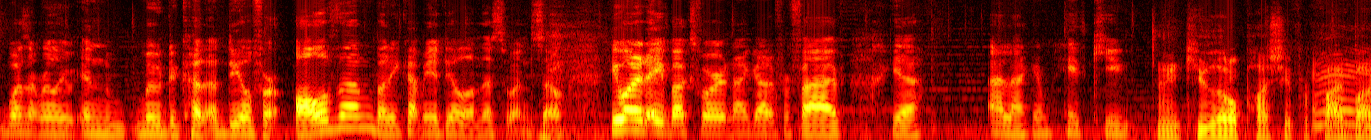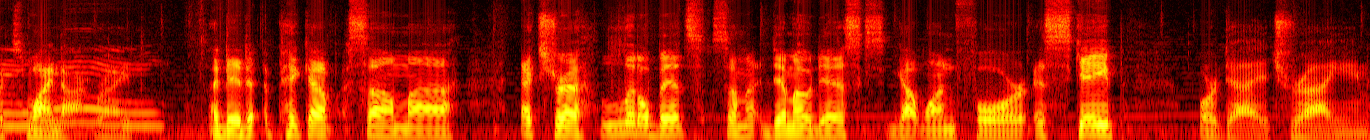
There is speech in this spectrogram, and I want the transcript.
wasn't really in the mood to cut a deal for all of them. But he cut me a deal on this one, so he wanted eight bucks for it, and I got it for five. Yeah, I like him. He's cute. And a cute little plushie for five bucks. Why not, right? I did pick up some uh, extra little bits, some demo discs. Got one for Escape or Die Trying.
